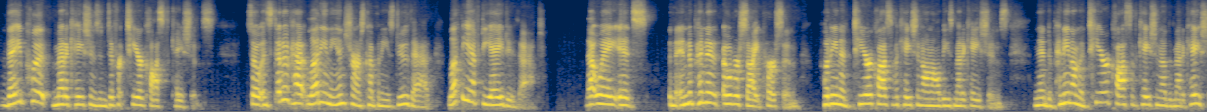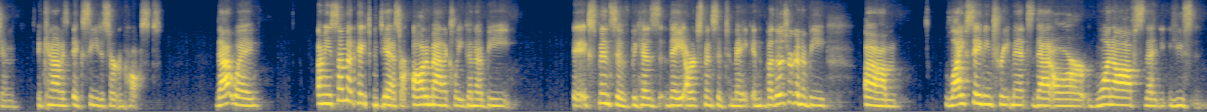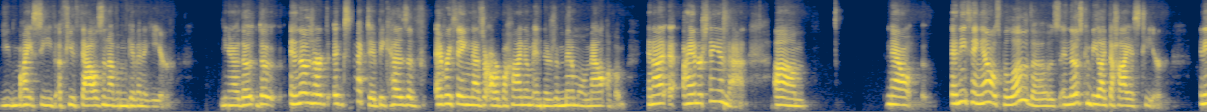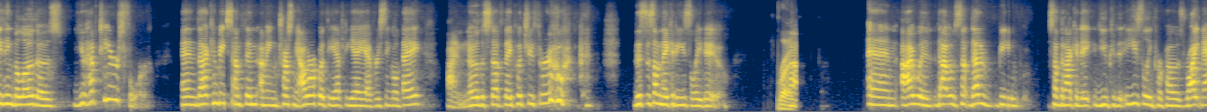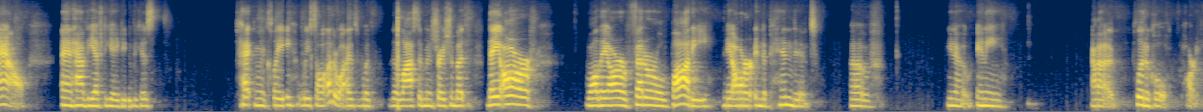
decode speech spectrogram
they put medications in different tier classifications. So instead of ha- letting the insurance companies do that, let the FDA do that. That way, it's an independent oversight person putting a tier classification on all these medications. And then, depending on the tier classification of the medication, it cannot exceed a certain cost. That way, I mean, some medications, yes, are automatically going to be expensive because they are expensive to make and but those are going to be um, life-saving treatments that are one-offs that you you might see a few thousand of them given a year you know the, the and those are expected because of everything that are behind them and there's a minimal amount of them and i i understand that um, now anything else below those, and those can be like the highest tier. Anything below those, you have tiers for. And that can be something, I mean, trust me, I work with the FDA every single day. I know the stuff they put you through. this is something they could easily do. Right. Uh, and I would, that was, that would be something I could, you could easily propose right now and have the FDA do because technically we saw otherwise with the last administration, but they are, while they are a federal body, they are independent of, you know, any uh, political party.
